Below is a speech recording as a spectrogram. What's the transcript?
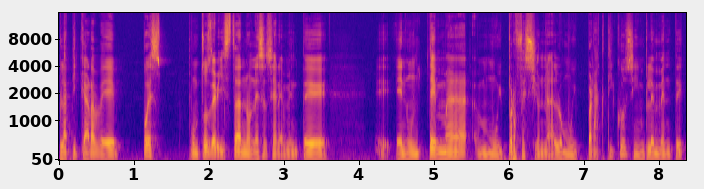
platicar de pues puntos de vista, no necesariamente eh, en un tema muy profesional o muy práctico, simplemente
